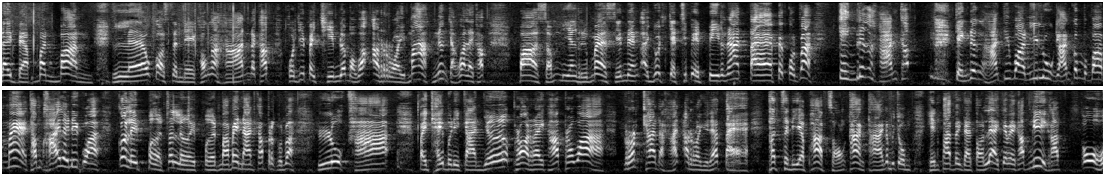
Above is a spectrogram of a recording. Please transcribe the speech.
ได้แบบบ้านๆ แล้วก็เสน่ห์ของอาหารนะครับ คนที่ไปชิมแล้วบอกว่าอร่อยมาก เนื่องจากว่าอะไรครับ ป้าสำเนียงหรือแม่เสียเนียงอายุ 71 ปีแล้วนะ แต่ปรากฏว่า เก่งเรื่องอาหารครับ เก่งเรื่องอาหารที่ว่านี้ลูกหลานก็บอกว่าแม่ทำขายเลยดีกว่า ก็เลยเปิดซะเลย เปิดมาไม่นานครับ ปรากฏว่าลูกค้าไปใช้บริการเยอะ เพราะอะไรครับ เพราะว่ารสชาติอาหารอร่อยอยู่แล้ว แต่ทัศนียภาพสองข้างทางท่านผู้ชมเห็นภาพตั้งแต่ตอนแรกใช่ไหมครับนี่ครับโอ้โห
